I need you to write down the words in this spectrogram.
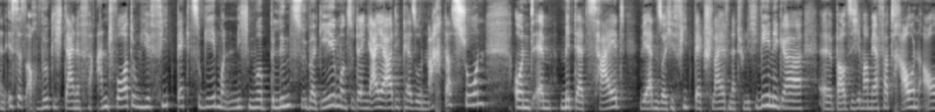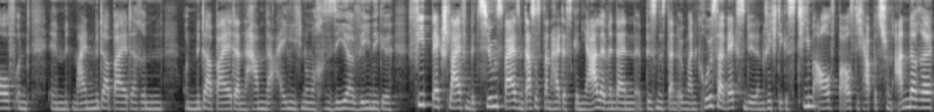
dann ist es auch wirklich deine Verantwortung, hier Feedback zu geben und nicht nur blind zu übergeben und zu denken, ja, ja, die Person macht das schon. Und ähm, mit der Zeit werden solche Feedback-Schleifen natürlich weniger, äh, baut sich immer mehr Vertrauen auf und äh, mit meinen Mitarbeiterinnen und Mitarbeitern haben wir eigentlich nur noch sehr wenige Feedback-Schleifen, beziehungsweise, und das ist dann halt das Geniale, wenn dein Business dann irgendwann größer wächst und dir ein richtiges Team aufbaust. Ich habe jetzt schon andere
